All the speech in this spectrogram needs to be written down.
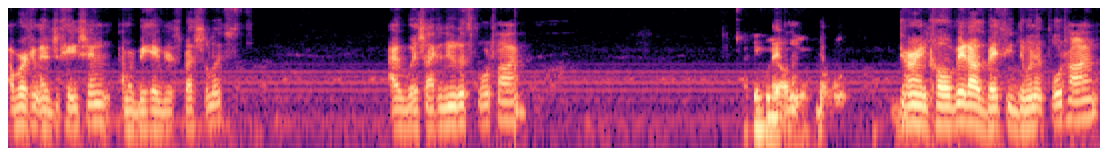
I work in education. I'm a behavior specialist. I wish I could do this full time. I think we all do. During COVID, I was basically doing it full time,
